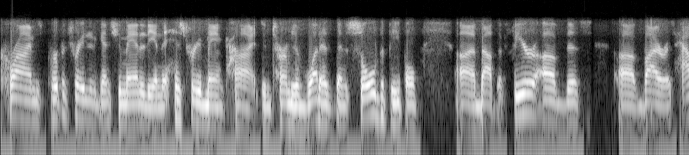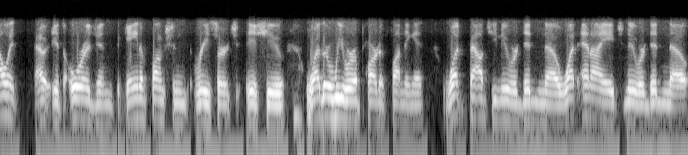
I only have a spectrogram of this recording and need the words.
crimes perpetrated against humanity in the history of mankind in terms of what has been sold to people uh, about the fear of this uh, virus, how it Uh, its origins, the gain of function research issue, whether we were a part of funding it, what Fauci knew or didn't know, what NIH knew or didn't know,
